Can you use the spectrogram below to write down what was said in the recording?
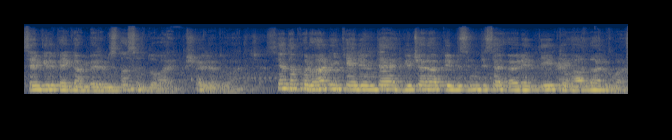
sevgili Peygamberimiz nasıl dua etmiş? Öyle dua edeceğiz. Ya da Kur'an-ı Kerim'de Yüce Rabbimizin bize öğrettiği dualar var.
